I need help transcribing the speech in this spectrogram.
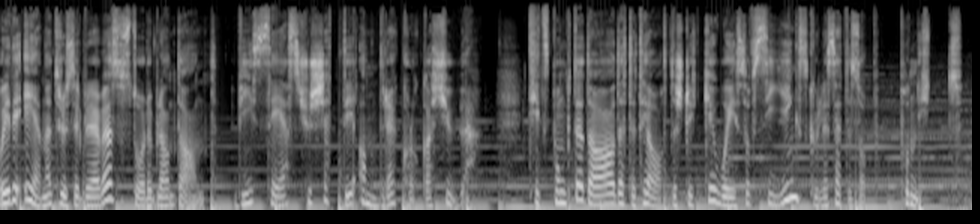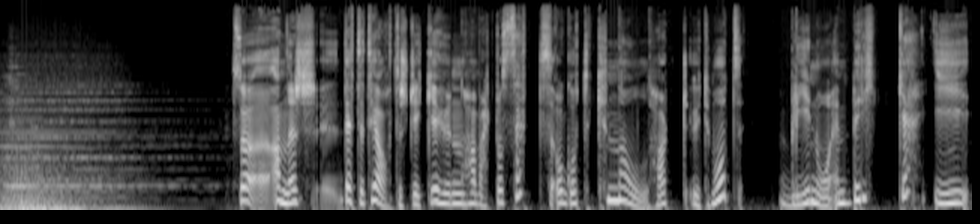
Og I det ene trusselbrevet så står det bl.a.: Vi ses 26.2. klokka 20. Tidspunktet da dette teaterstykket Ways of Seeing skulle settes opp på nytt. Så Anders, dette teaterstykket hun har vært og sett og gått knallhardt ut imot, blir nå en brikke i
